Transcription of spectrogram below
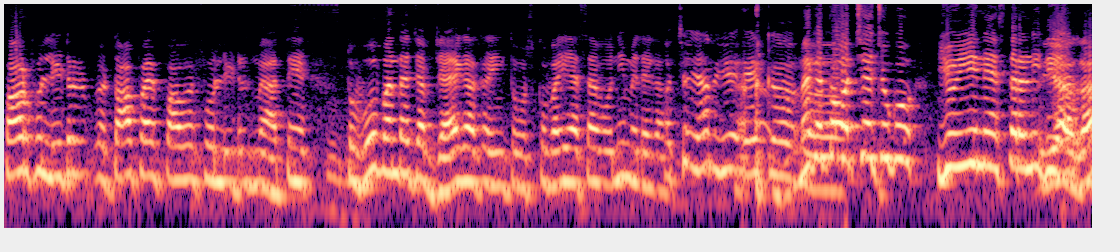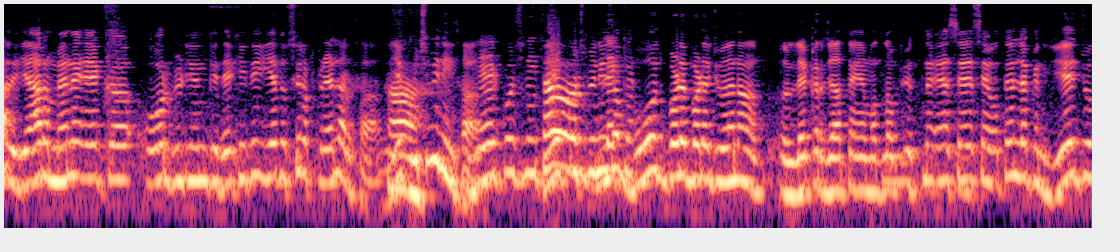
powerful leader top five powerful leaders में आते हैं तो वो बंदा जब जाएगा कहीं तो उसको भाई ऐसा वो नहीं मिलेगा। अच्छा यार ये एक मैं कहता हूँ अच्छे अच्छों को यूई ने इस तरह नहीं दिया यार, होगा। यार मैंने एक और वीडियो इनकी देखी थी ये तो सिर्फ़ ट्रेलर था हाँ। ये कुछ भी नहीं था। ये कुछ नहीं था कुछ भी नहीं था बहुत बड़े बड़े जो है ना लेकर जाते हैं मतलब इतने ऐसे ऐसे होते हैं लेकिन ये जो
